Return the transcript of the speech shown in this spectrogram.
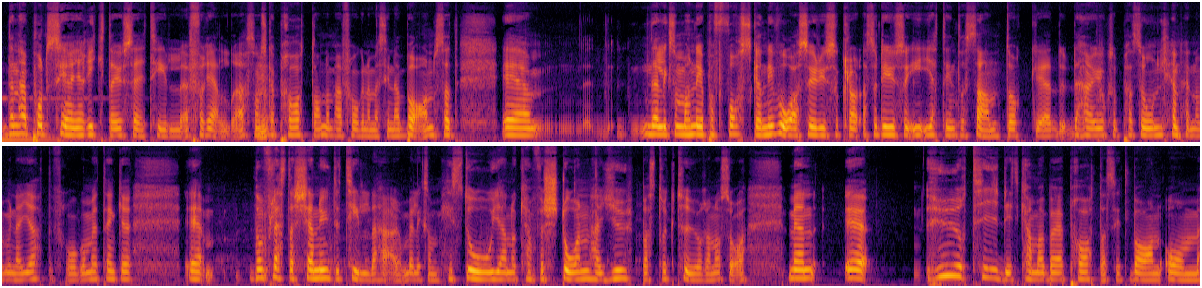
den här poddserien riktar ju sig till föräldrar som mm. ska prata om de här frågorna med sina barn. Så att eh, när liksom man är på forskarnivå så är det ju såklart, alltså det är ju så jätteintressant och eh, det här är ju också personligen en av mina hjärtefrågor. Men jag tänker, eh, de flesta känner ju inte till det här med liksom historien och kan förstå den här djupa strukturen och så. Men eh, hur tidigt kan man börja prata sitt barn om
